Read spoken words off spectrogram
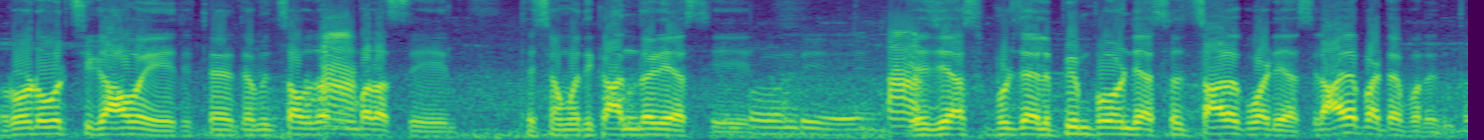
रोडवरची गाव आहे त्याच्या- त्यामध्ये चौदा नंबर असेल त्याच्यामध्ये कांदळी असेल. हे. जे असं पुढच्या पिंपवंडी असेल चाळकवाडी असेल आळेपाट्यापर्यंत.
